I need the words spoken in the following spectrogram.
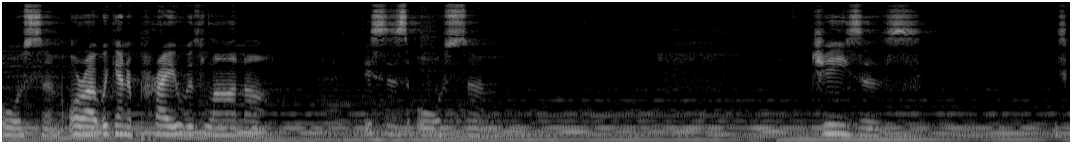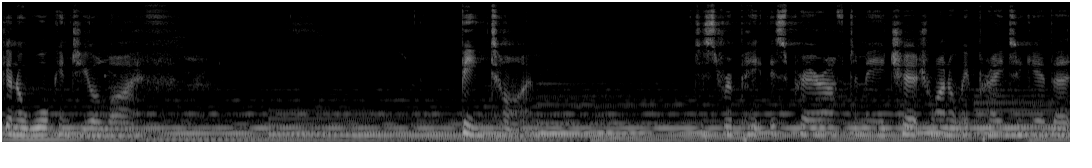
Awesome. All right, we're going to pray with Lana. This is awesome. Jesus, He's going to walk into your life. Big time. Repeat this prayer after me. Church, why don't we pray together?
